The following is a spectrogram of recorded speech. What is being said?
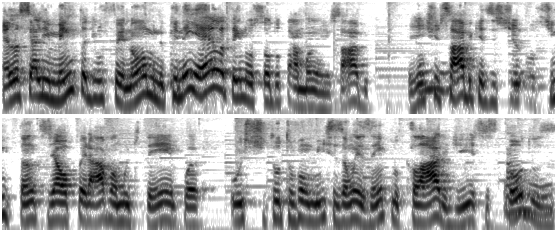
ela se alimenta de um fenômeno que nem ela tem noção do tamanho, sabe? A gente uhum. sabe que existiam, os think tanks já operavam há muito tempo, o Instituto Von Mises é um exemplo claro disso. Todos uhum.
